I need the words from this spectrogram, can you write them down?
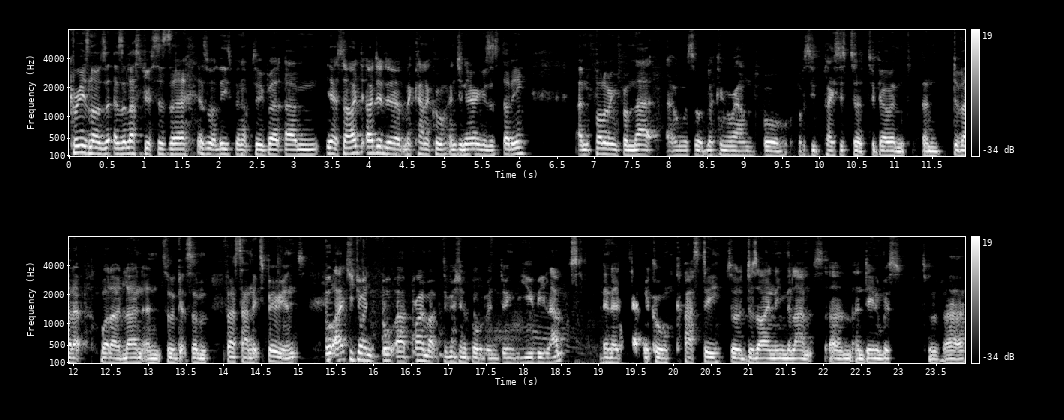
Career's not as, as illustrious as uh, as what Lee's been up to, but um, yeah. So I, I did a mechanical engineering as a study, and following from that, I was sort of looking around for obviously places to, to go and, and develop what I'd learned and sort of get some first hand experience. But I actually joined the uh, Primarc division of Baldwin doing the UV lamps in a technical capacity, sort of designing the lamps um, and dealing with sort of uh,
